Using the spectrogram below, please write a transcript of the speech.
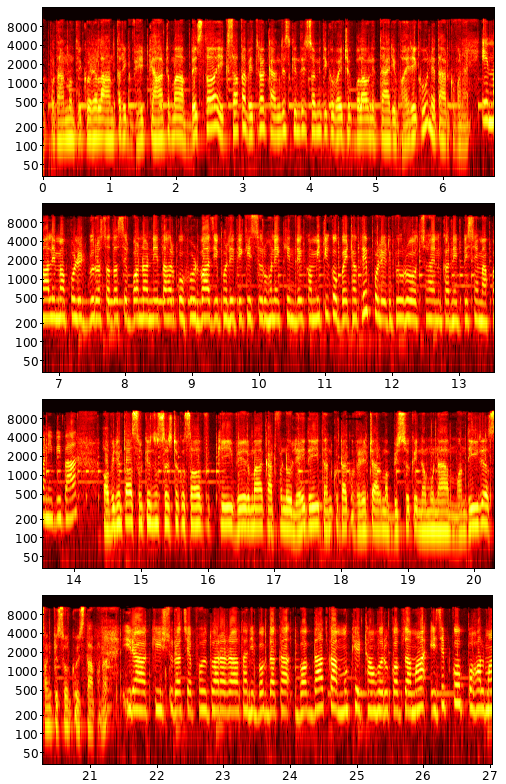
प्रधानमन्त्री कोइराला आन्तरिक भेटघाटमा व्यस्त एक साताभित्र काङ्ग्रेस केन्द्रीय समितिको बैठक बोलाउने तयारी भइरहेको नेताहरूको भनाइ। एमालेमा पोलिट ब्युरो सदस्य बन्न नेताहरूको होडबाजी भोलिदेखि सुरु हुने केन्द्रीय कमिटिको बैठकले पोलिट ब्युरो चयन गर्ने विषयमा पनि विवाद। अभिनेता सुर्खेन्द्र श्रेष्ठको शव केही बेरमा काठमाडौँ ल्याइँदै धनकुटाको भेरेटारमा विश्वकै नमुना मन्दिर सङ्केश्वरको स्थापना। इराकी सुरक्षा फोर्सद्वारा राजधानी बगदाद बगदादका मुख्य ठाउँहरू कब्जामा इजिप्टको पहलमा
